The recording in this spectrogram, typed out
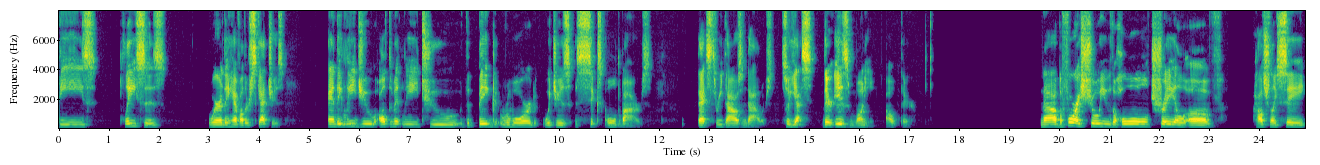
these places where they have other sketches. And they lead you ultimately to the big reward, which is six gold bars. That's $3,000. So, yes, there is money out there. Now, before I show you the whole trail of, how shall I say,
